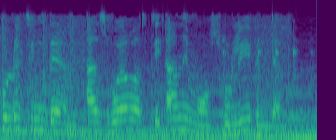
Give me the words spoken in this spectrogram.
polluting them as well as the animals who live in them.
